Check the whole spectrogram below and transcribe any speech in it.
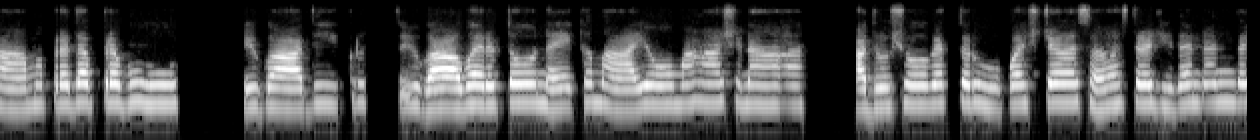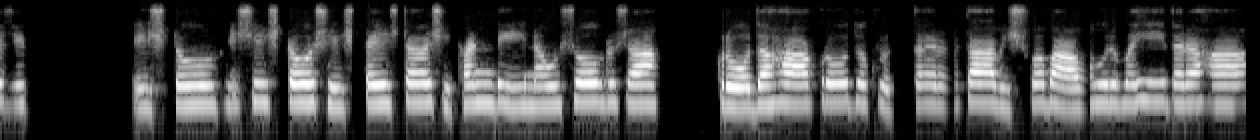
कामप्रदप्रभुः युगादिकृत युगावर्तो नैकमायो महाशना। अदृशो व्यक्तरूपश्च सहस्रजिदनन्दजित्। इष्टो विशिष्टो शिष्टैष्ट शिखण्डी नौशो वृषा। क्रोधः क्रोधकृत्कर्ता विश्वबाहुर्महीधरः।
